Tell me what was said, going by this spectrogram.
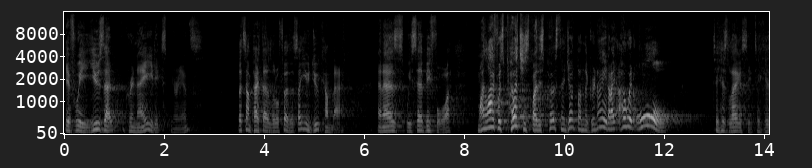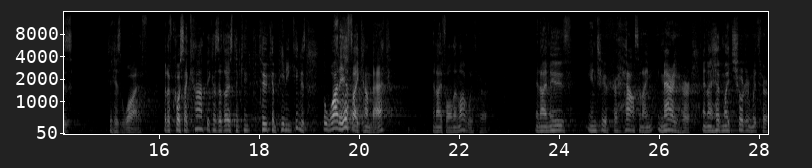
if we use that grenade experience, let's unpack that a little further. Say you do come back, and as we said before, my life was purchased by this person who jumped on the grenade. I owe it all to his legacy, to his, to his wife. But of course, I can't because of those two competing kingdoms. But what if I come back and I fall in love with her? And I move into her house and I marry her and I have my children with her.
